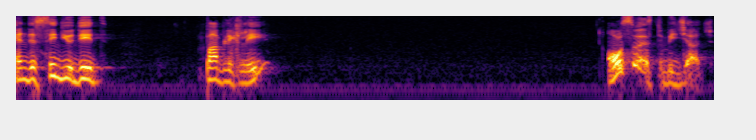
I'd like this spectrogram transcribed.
And the sin you did publicly also has to be judged.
